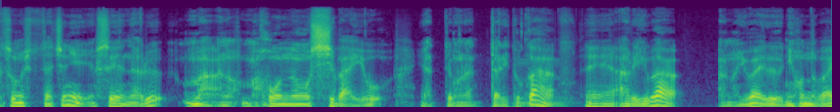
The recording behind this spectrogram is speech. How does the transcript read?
その人たちに聖なる、まああのまあ、奉納芝居をやってもらったりとか、うん、えー、あるいはあのいわゆる日本の場合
